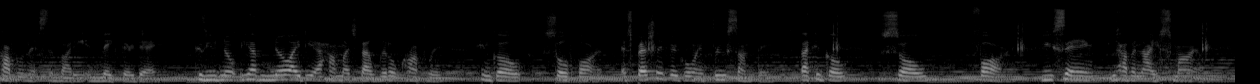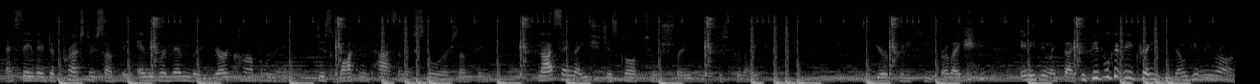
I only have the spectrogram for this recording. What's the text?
compliment somebody and make their day because you know you have no idea how much that little compliment can go so far, especially if you're going through something that could go so far. You saying you have a nice smile and say they're depressed or something, and they remember your compliment just walking past in a store or something. Not saying that you should just go up to a stranger and just be like, you're pretty cute, or like anything like that. Because people could be crazy, don't get me wrong.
